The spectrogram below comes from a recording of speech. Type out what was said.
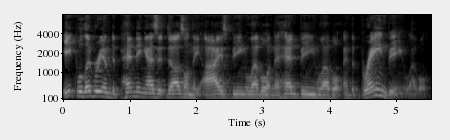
Equilibrium depending as it does on the eyes being level and the head being level and the brain being level,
